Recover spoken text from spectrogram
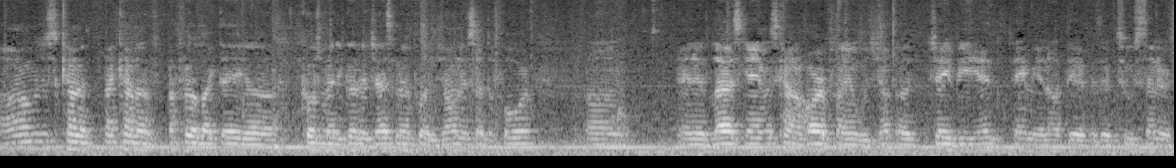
Um, just kind of, I kind of, I felt like they, uh, coach made a good adjustment, putting Jonas at the four. Um, and in last game, it's kind of hard playing with uh, JB and Damian out there because they're two centers.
